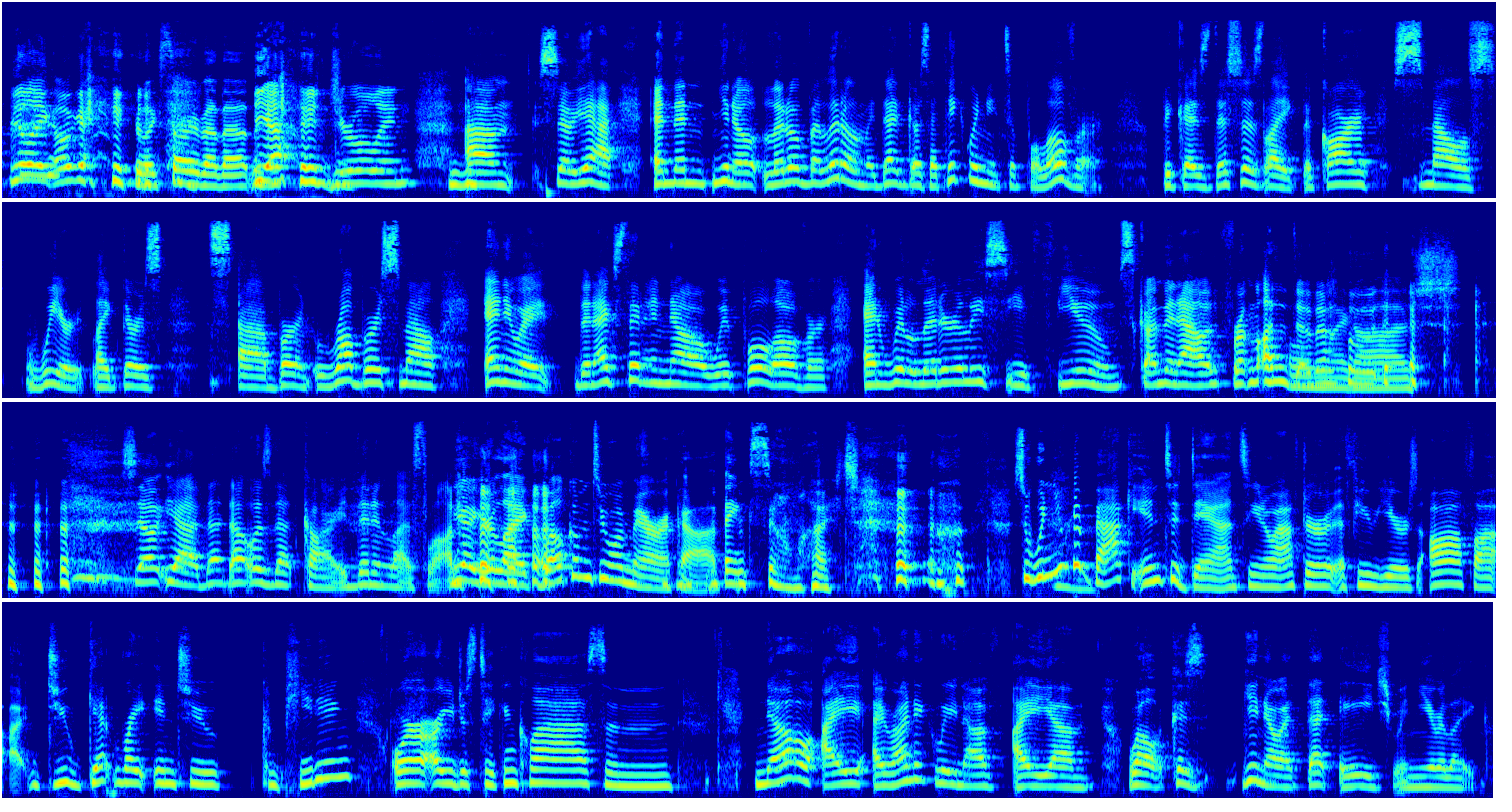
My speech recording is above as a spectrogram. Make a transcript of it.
be like, "Okay." You're like, sorry about that. yeah, drooling. Um, so yeah, and then you know, little by little, my dad goes, "I think we need to pull over." Because this is like the car smells weird. Like there's uh, burnt rubber smell. Anyway, the next thing I know, we pull over and we literally see fumes coming out from under Oh the my hood. gosh. So yeah, that that was that car. It didn't last long. Yeah, you're like, welcome to America. Thanks so much. so, when you get back into dance, you know, after a few years off, uh, do you get right into competing or are you just taking class and No, I ironically enough, I um well, cuz you know, at that age when you're like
